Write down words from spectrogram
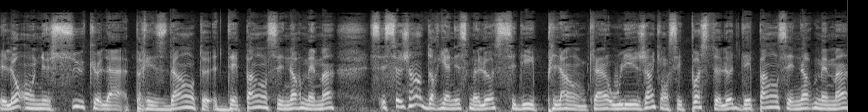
Et là, on a su que la présidente dépense énormément. Ce genre d'organisme-là, c'est des planques, hein, où les gens qui ont ces postes-là dépensent énormément.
